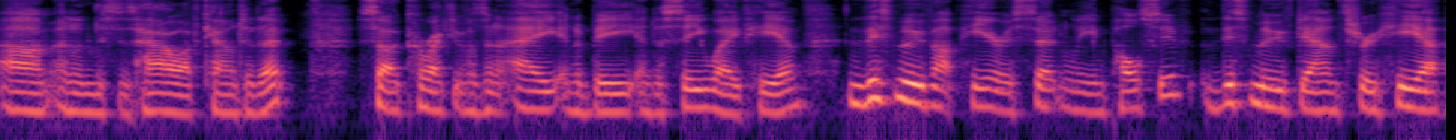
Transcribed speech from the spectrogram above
Um, and this is how I've counted it. So corrective was an A and a B and a C wave here. This move up here is certainly impulsive. This move down through here,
